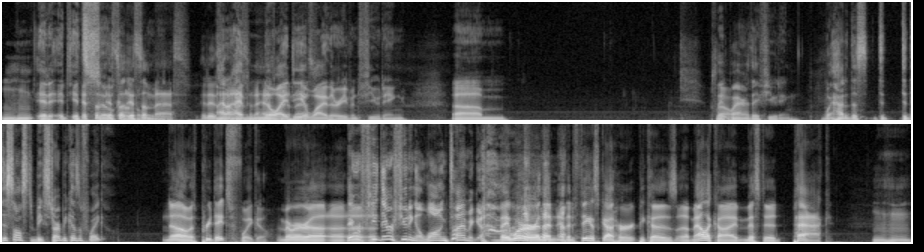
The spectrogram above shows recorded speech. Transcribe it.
Mhm. It, it it's, It's so a, it's, a, it's a mess. It is. I don't I have and it has no idea why they're even feuding. Um, wait, So- why are they feuding? How did this did, did this all start because of Fuego? No, it predates Fuego. Remember, uh, uh, They were uh, they were feuding a long time ago. they were, and then and then Fenix got hurt because uh, Malachi misted Pac. Mm-hmm.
